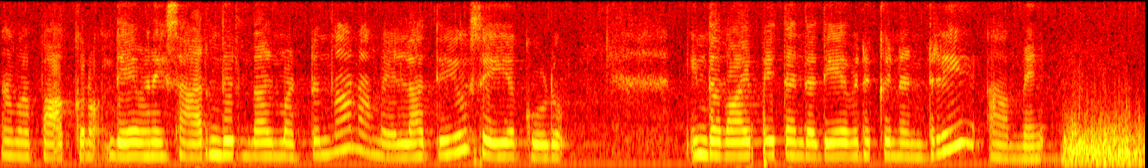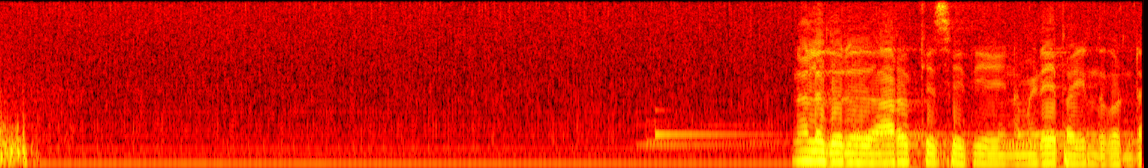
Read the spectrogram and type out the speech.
நம்ம பார்க்குறோம். தேவனை சார்ந்து இருந்தால் மட்டும்தான் நம்ம எல்லாத்தையும் செய்யக்கூடும். இந்த வாய்ப்பை தந்த தேவனுக்கு நன்றி. ஆமென். நல்லதொரு ஆரோக்கிய செய்தியை நம்மிடையே பகிர்ந்து கொண்ட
